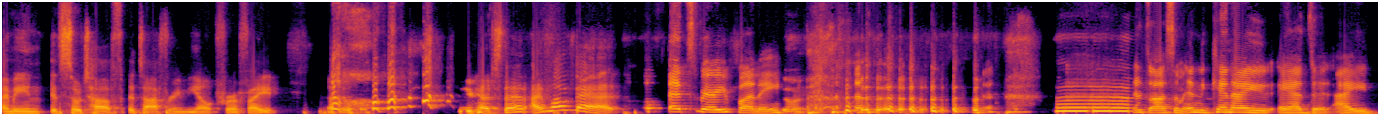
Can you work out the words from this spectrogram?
"I mean, it's so tough. It's offering me out for a fight." You catch that? I love that. That's very funny. That's awesome. And can I add that I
